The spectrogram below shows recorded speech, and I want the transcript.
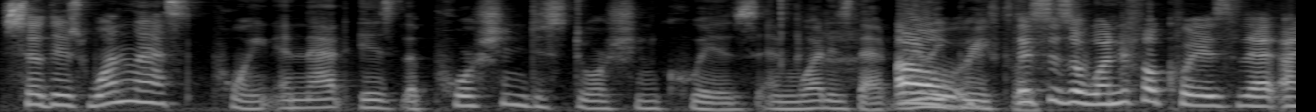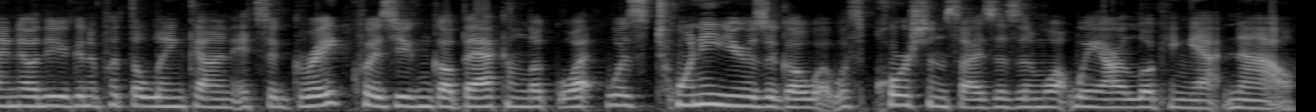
so there's one last point, and that is the portion distortion quiz. And what is that? Really oh, briefly. Oh, This is a wonderful quiz that I know that you're going to put the link on. It's a great quiz. You can go back and look what was 20 years ago, what was portion sizes, and what we are looking at now.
